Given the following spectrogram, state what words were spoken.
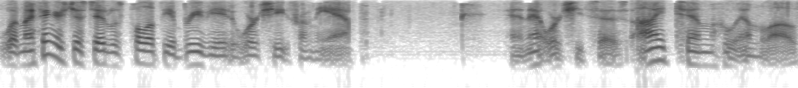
what my fingers just did was pull up the abbreviated worksheet from the app. And that worksheet says, I, Tim, who am love,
